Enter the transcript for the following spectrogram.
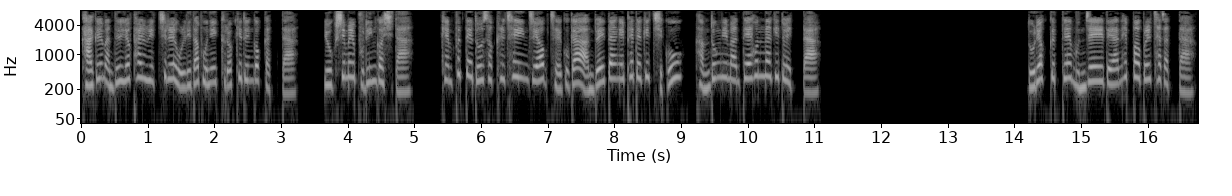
각을 만들려 팔 위치를 올리다 보니 그렇게 된 것 같다. 욕심을 부린 것이다. 캠프 때도 서클 체인지업 제구가 안 돼 땅에 패대기 치고 감독님한테 혼나기도 했다. 노력 끝에 문제에 대한 해법을 찾았다.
